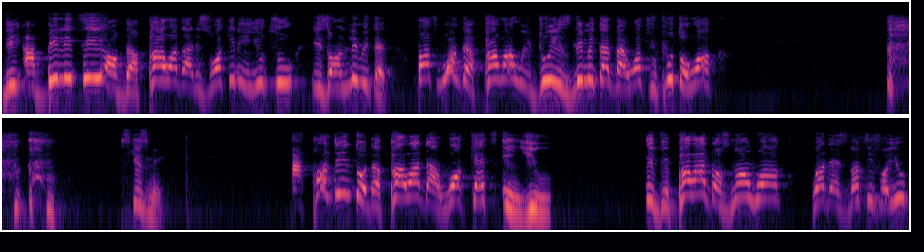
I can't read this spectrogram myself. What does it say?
the ability of the power that is working in you too is unlimited. But what the power will do is limited by what you put to work. Excuse me. According to the power that worketh in you, if the power does not work, well, there's nothing for you.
